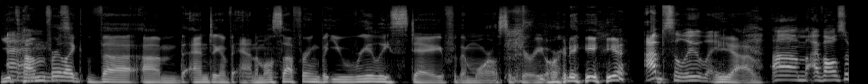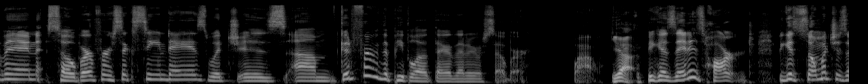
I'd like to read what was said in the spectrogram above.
You come for like the um the ending of animal suffering, but you really stay for the moral superiority. Absolutely. yeah. Um, I've also been sober for 16 days, which is um good for the people out there that are sober. Wow. Yeah. because it is hard because so much is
